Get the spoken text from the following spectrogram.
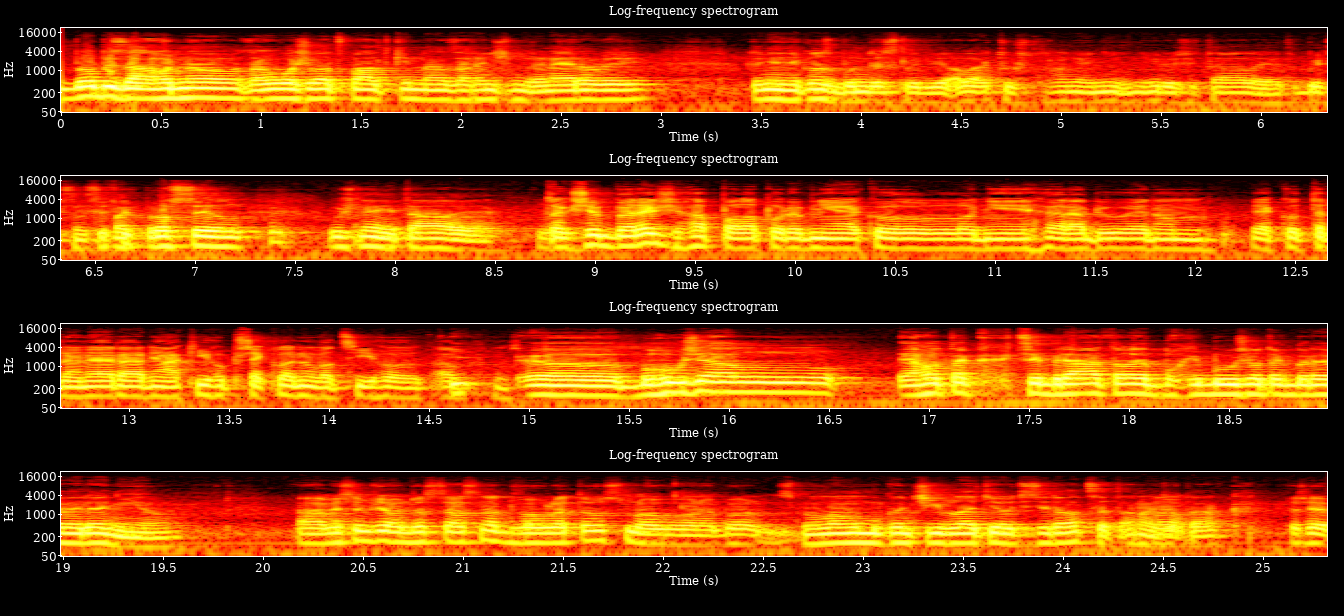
bylo by záhodno zauvažovat zpátky na zahraničním trenérovi, to není někoho z Bundesligy, ale ať to už hlavně není nikdo z Itálie, to bych jsem si fakt prosil, už ne Itálie. Takže bereš Hapala podobně jako loni Radu, jenom jako trenéra nějakého překlenovacího. A... Uh, bohužel já ho tak chci brát, ale pochybuju, že ho tak bude vedení. Jo. A myslím, že on dostal snad dvouletou smlouvu, nebo Smlouva mu končí v létě 2020, ano, je No. to tak. Protože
